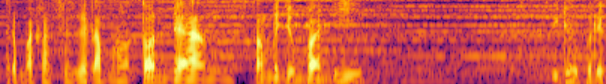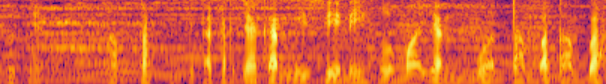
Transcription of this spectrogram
Terima kasih sudah menonton dan sampai jumpa di video berikutnya mantap. Kita kerjakan misi ini lumayan buat tambah-tambah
